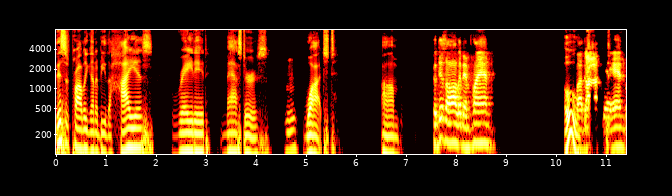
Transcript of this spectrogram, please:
this is probably going to be the highest rated Masters Mhm. watched. Um. Could this all have been planned Oh. by the and,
